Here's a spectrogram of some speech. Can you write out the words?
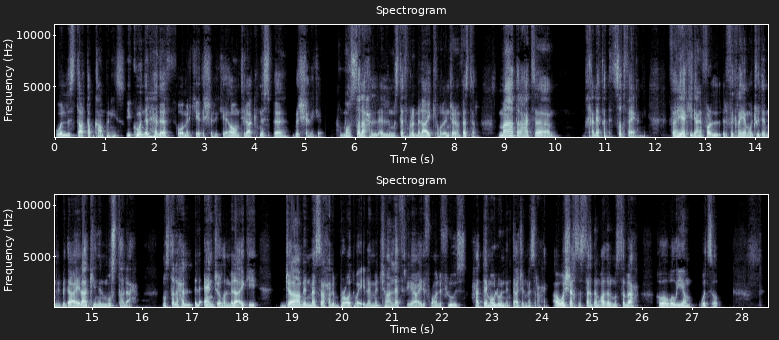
وال startup companies. يكون الهدف هو ملكية الشركة أو امتلاك نسبة بالشركة مصطلح ال- المستثمر الملائكي وال angel investor ما طلعت آه، خليقه صدفة يعني. فهي أكيد يعني الفكرة هي موجودة من البداية لكن المصطلح مصطلح ال- ال angel الملائكي جاء من مسرح البرودواي. لما كان الاثرياء يدفعون فلوس حتى يمولون الانتاج المسرحي أول شخص استخدم هذا المصطلح هو ويليام ويتزل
